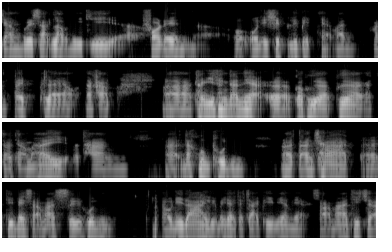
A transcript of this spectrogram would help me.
อย่างบริษัทเหล่านี้ที่ foreign ownership limit เนี่ยมันมันเต็มไปแล้วนะครับอ่าทั้งนี้ทั้งนั้นเนี่ยก็เพื่อเพื่อจะทำให้ทางนักลงทุนต่างชาติที่ไม่สามารถซื้อหุ้นเหล่านี้ได้หรือไม่อยากจะจ่ายพรีเมียมเนี่ยสามารถที่จะ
